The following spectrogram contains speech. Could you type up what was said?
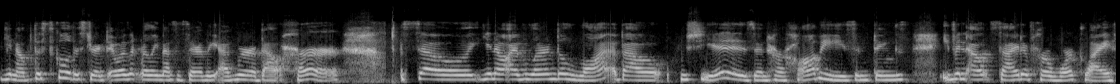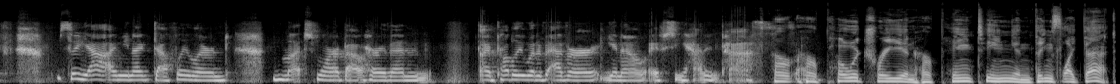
you know, the school district. It wasn't really necessarily ever about her. So, you know, I've learned a lot about who she is and her hobbies and things, even outside of her work life. So, yeah, I mean, I've definitely learned much more about her than I probably would have ever, you know, if she hadn't passed. Her so. her poetry and her her painting and things like that.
